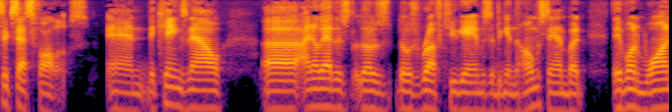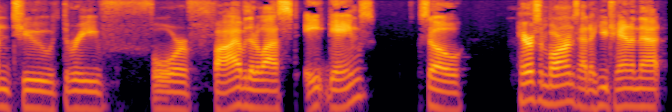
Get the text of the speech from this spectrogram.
success follows. And the Kings now, uh, I know they had those, those those rough two games to begin the homestand, but they've won one, two, three, four, five of their last eight games. So Harrison Barnes had a huge hand in that.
